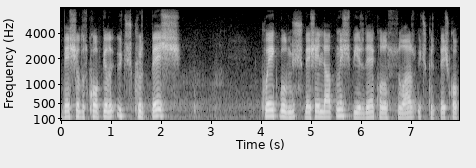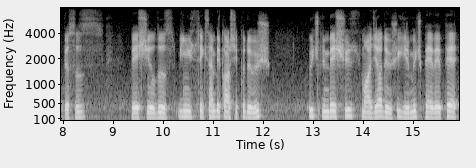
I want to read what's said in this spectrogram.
5 yıldız kopyalı 3.45 Quake bulmuş. 5.50-60 bir de Colossus'u var. 3.45 kopyasız. 5 yıldız. 1181 karşılıklı dövüş. 3500 macera dövüşü. 23 PvP.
